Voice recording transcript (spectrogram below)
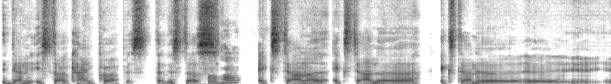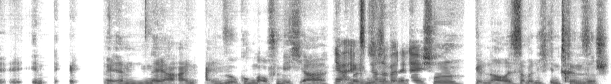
dann ist da kein Purpose. Dann ist das mhm. externe, externe, externe, äh, in, äh, äh, naja, ein, Einwirkung auf mich, ja. Ja, externe Validation. Genau, es ist aber nicht intrinsisch.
